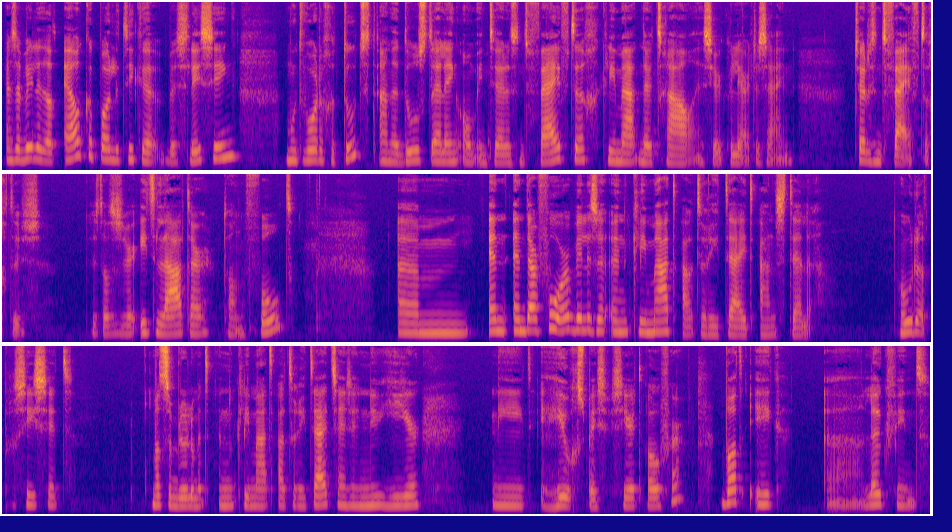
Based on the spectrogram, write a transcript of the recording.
En zij willen dat elke politieke beslissing moet worden getoetst aan de doelstelling om in 2050 klimaatneutraal en circulair te zijn. 2050 dus. Dus dat is weer iets later dan Volt. Um, en, en daarvoor willen ze een klimaatautoriteit aanstellen. Hoe dat precies zit, wat ze bedoelen met een klimaatautoriteit, zijn ze nu hier niet heel gespecificeerd over. Wat ik uh, leuk vind,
